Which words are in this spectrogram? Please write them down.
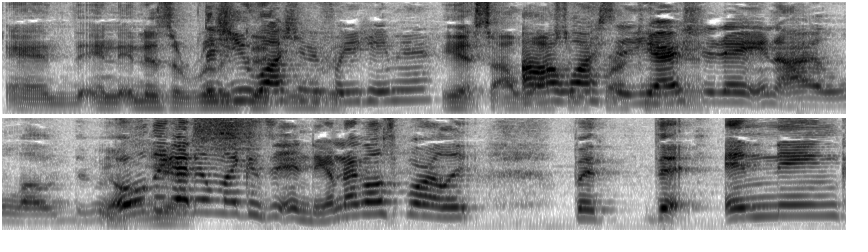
and and it is a really. did you watch it before you came here? Yes, I watched, I it, watched I it came here. yesterday, and I loved it. The only thing I didn't like is the ending. I'm not gonna spoil it, but the ending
